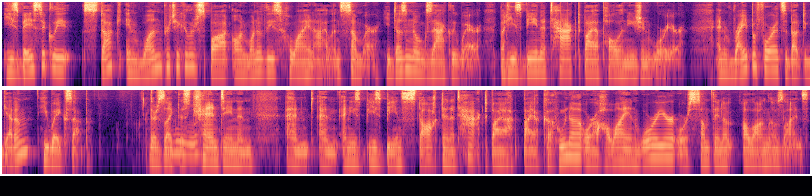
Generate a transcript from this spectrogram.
He's basically stuck in one particular spot on one of these Hawaiian islands somewhere. He doesn't know exactly where, but he's being attacked by a Polynesian warrior. And right before it's about to get him, he wakes up there's like this mm-hmm. chanting and and and and he's he's being stalked and attacked by a by a kahuna or a Hawaiian warrior or something along those lines.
